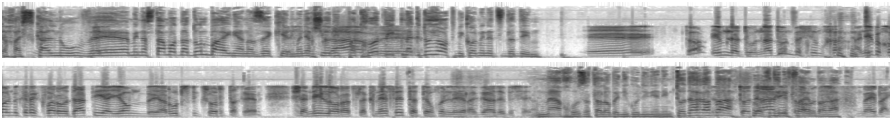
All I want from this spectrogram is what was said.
ככה השכלנו, ומן הסתם עוד נדון בעניין הזה, כי אני מניח שיהיו התפתחויות והתנגדויות מכל מיני צדדים. אה, טוב, אם נדון, נדון בשמחה. אני בכל מקרה כבר הודעתי היום בערוץ תקשורת אחר שאני לא רץ לכנסת, אתם יכולים להירגע, זה בסדר. מאה אחוז, אתה לא בניגוד עניינים. תודה רבה, עורך דין אפרים ברק. ביי ביי.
